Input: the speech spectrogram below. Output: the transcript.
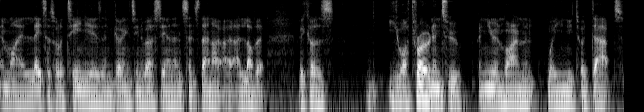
in my later sort of teen years and going into university, and then since then, I, I, I love it because you are thrown into a new environment where you need to adapt,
